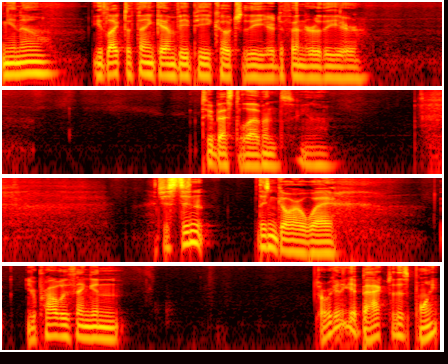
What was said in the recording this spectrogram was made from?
you know, you'd like to thank MVP, Coach of the Year, Defender of the Year, two best 11s. You know, it just didn't didn't go our way. You're probably thinking, are we gonna get back to this point?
